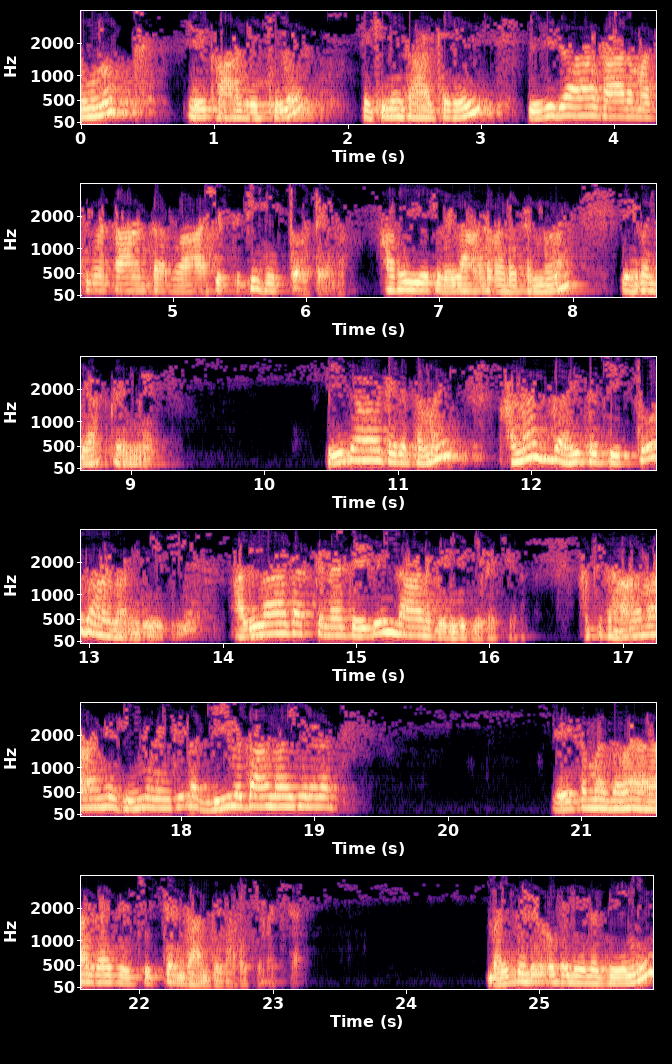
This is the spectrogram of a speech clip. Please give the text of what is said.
වුණොත් ඒ කාලය තුළ එකිනෙකා කෙරෙහි විවිධාකාර මතිමතාන්ත රාශි පිටි හිටවට එනවා. හරියට වෙලාවට වැඩ කරනවා එහෙම දෙයක් වෙන්නේ නැහැ. ඊගාවට එක තමයි අනග්ගහිත චිත්තෝ දානන්දේති. අල්ලාහකට නැති එකෙන් දාන දෙන්න කියලා කියනවා. අපි සාමාන්‍ය සිංහලෙන් කියලා දීලා දානවා කියලා ගත්තා. ඒකම තමයි අනග්ගහිත චිත්තෙන් දාන දෙනවා කියලා කියන්නේ. බයිබලයේ ඔක ලියලා තියෙන්නේ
